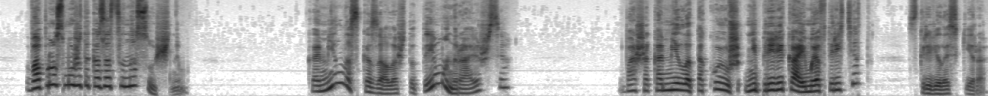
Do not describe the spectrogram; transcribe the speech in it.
— Вопрос может оказаться насущным. Камилла сказала, что ты ему нравишься. — Ваша Камилла такой уж непререкаемый авторитет? — скривилась Кира.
